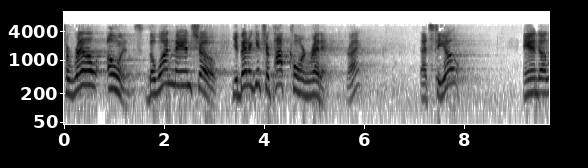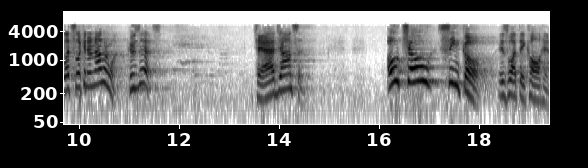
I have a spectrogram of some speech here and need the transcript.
Terrell Owens, the one man show. You better get your popcorn ready, right? That's T.O. And uh, let's look at another one. Who's this? Chad Johnson. Ocho Cinco is what they call him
